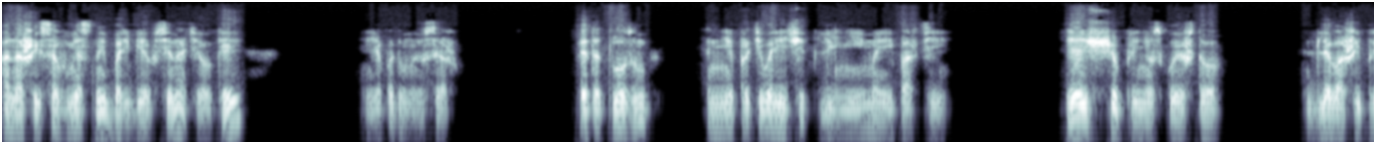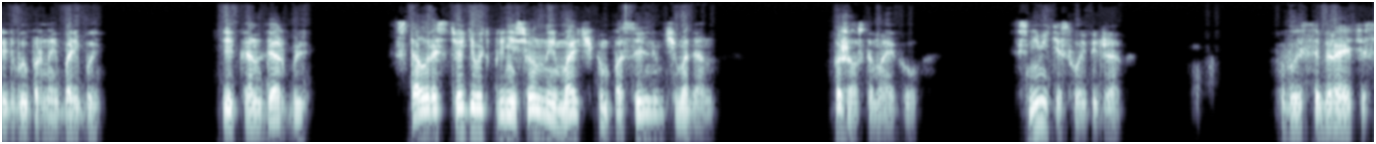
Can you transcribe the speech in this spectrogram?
о нашей совместной борьбе в Сенате, окей? Я подумаю, сэр. Этот лозунг не противоречит линии моей партии. Я еще принес кое-что для вашей предвыборной борьбы. И Кандербль стал расстегивать принесенный мальчиком посыльным чемодан. «Пожалуйста, Майкл, снимите свой пиджак». «Вы собираетесь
